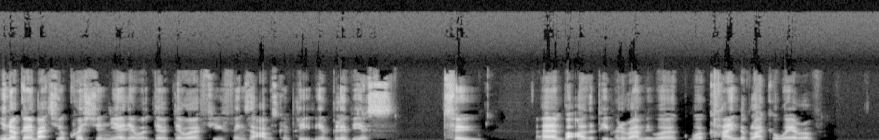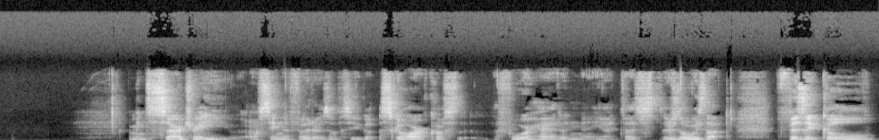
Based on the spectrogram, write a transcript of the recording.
you know, going back to your question, yeah, there were there, there were a few things that I was completely oblivious to, um, but other people around me were were kind of like aware of. I mean, surgery. I've seen the photos. Obviously, you've got the scar across the, the forehead, and you know, there's there's always that physical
